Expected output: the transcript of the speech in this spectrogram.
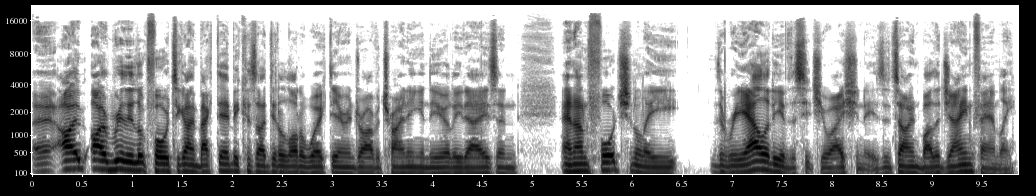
uh, I, I really look forward to going back there because I did a lot of work there in driver training in the early days, and and unfortunately, the reality of the situation is it's owned by the Jane family,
